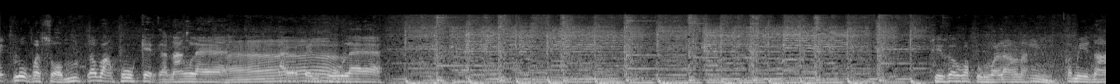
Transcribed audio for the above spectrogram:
กลูกผสมระหว่างภูเก็ตกับนางแลอ่ากลายมาเป็นภูแล ที่เขาก็ปรุงมาแล้วนะก็มีน้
